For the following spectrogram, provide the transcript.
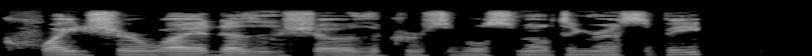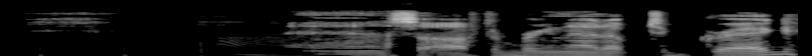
quite sure why it doesn't show the crucible smelting recipe. And so I'll have to bring that up to Greg.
